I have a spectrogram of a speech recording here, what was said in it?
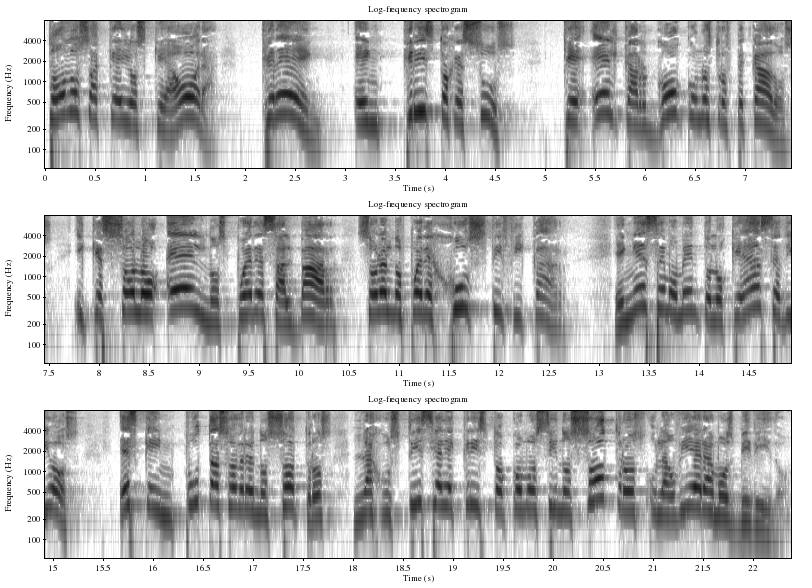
todos aquellos que ahora creen en Cristo Jesús, que Él cargó con nuestros pecados y que solo Él nos puede salvar, solo Él nos puede justificar, en ese momento lo que hace Dios es que imputa sobre nosotros la justicia de Cristo como si nosotros la hubiéramos vivido.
